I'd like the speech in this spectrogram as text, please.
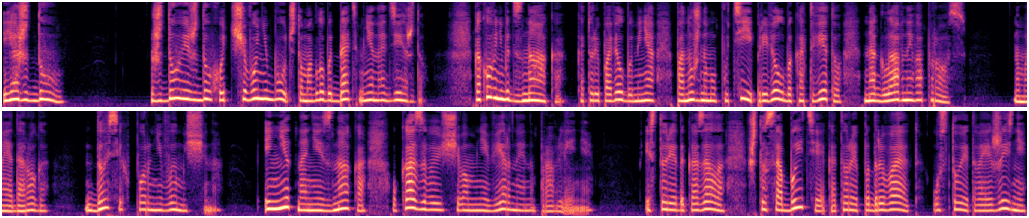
Я жду. Жду и жду хоть чего-нибудь, что могло бы дать мне надежду. Какого-нибудь знака, который повел бы меня по нужному пути и привел бы к ответу на главный вопрос. Но моя дорога до сих пор не вымощена, и нет на ней знака, указывающего мне верное направление. История доказала, что события, которые подрывают устои твоей жизни,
